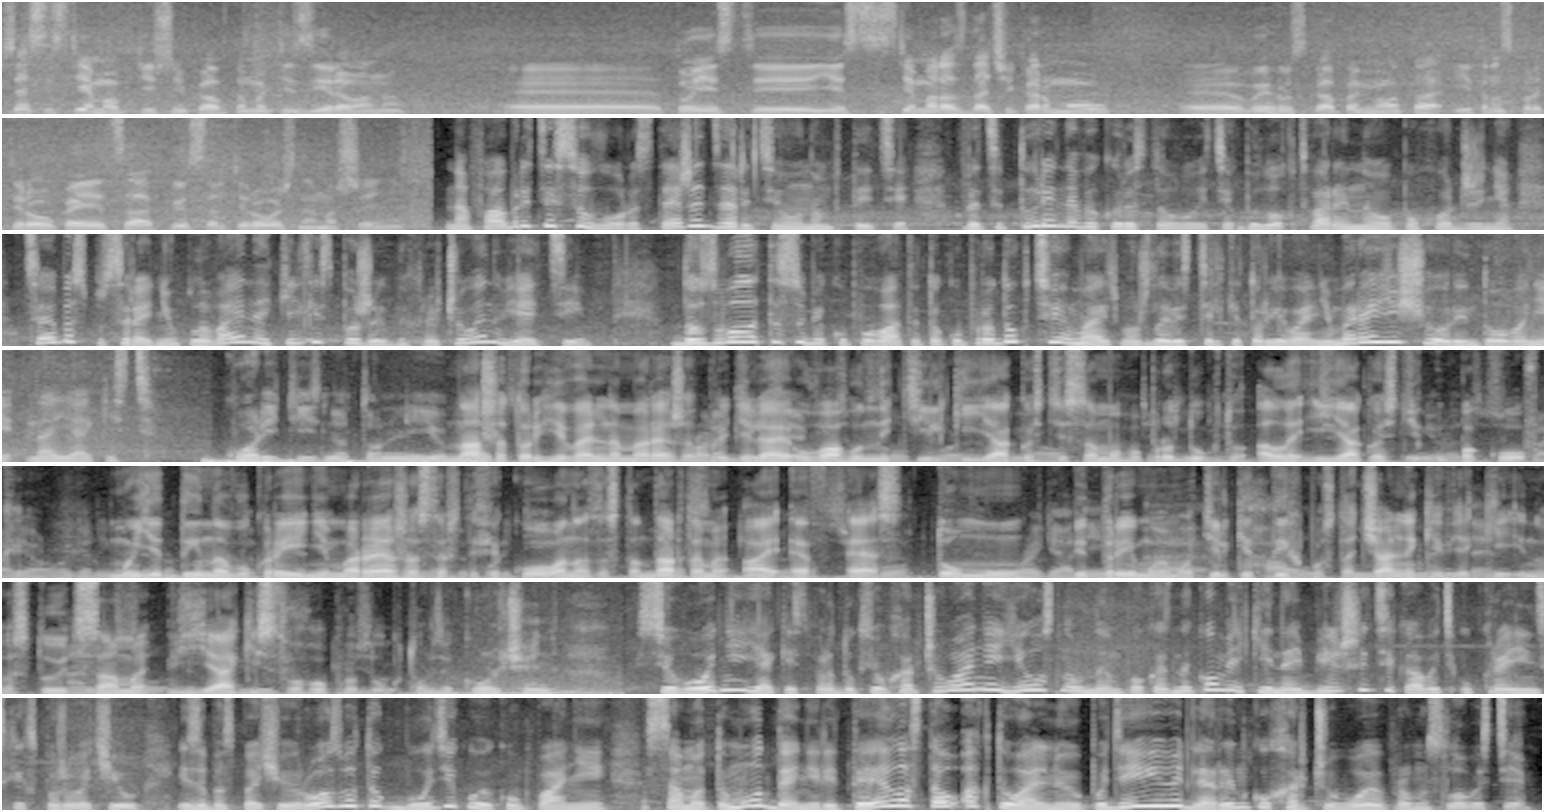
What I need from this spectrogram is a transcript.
Вся система птичника автоматизирована. Э, То есть э, есть система раздачи кормов, э, выгрузка помета и транспортировка яйца к сортировочной машине. На фабриці суворо стежать за раціоном птиці. В рецептурі не використовується білок тваринного походження. Це безпосередньо впливає на кількість поживних речовин в яйці. Дозволити собі купувати таку продукцію мають можливість тільки торгівельні мережі, що орієнтовані на якість. Наша торгівельна мережа приділяє увагу не тільки якості самого продукту, але і якості упаковки. Ми єдина в Україні мережа сертифікована за стандартами IFS, тому підтримуємо тільки тих постачальників, які інвестують саме в якість свого продукту. Сьогодні якість продуктів харчування є основним показником, який найбільше цікавить українських споживачів і забезпечує розвиток будь-якої компанії. Саме тому день рітейла став актуальною подією для ринку харчової промисловості.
